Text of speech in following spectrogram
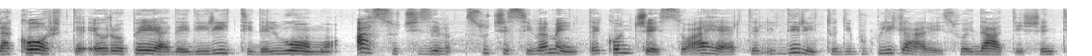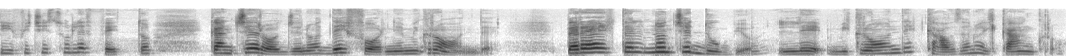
La Corte europea dei diritti dell'uomo ha successivamente concesso a Hertel il diritto di pubblicare i suoi dati scientifici sull'effetto cancerogeno dei forni a microonde. Per Hertel non c'è dubbio, le microonde causano il cancro.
